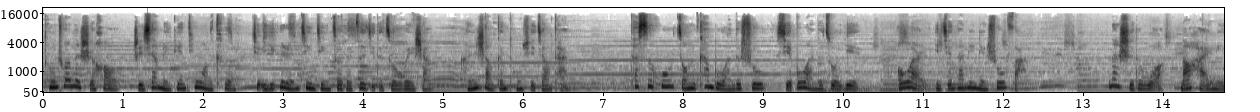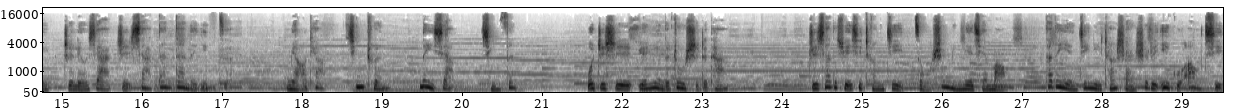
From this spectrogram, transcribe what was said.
同窗的时候，纸下每天听完课就一个人静静坐在自己的座位上，很少跟同学交谈。他似乎总有看不完的书、写不完的作业，偶尔也见他练练书法。那时的我，脑海里只留下纸下淡淡的影子，苗条、清纯、内向、勤奋。我只是远远地注视着他。纸下的学习成绩总是名列前茅，他的眼睛里常闪烁着一股傲气。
